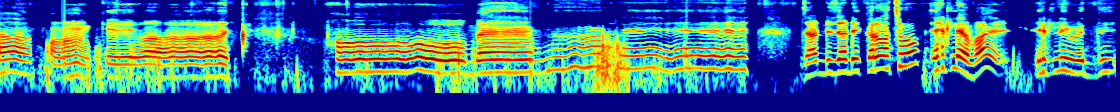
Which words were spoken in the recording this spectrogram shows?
કીધા પણ કેવાય હો બેન રે જાડી જાડી કરો છો? એટલે ભાઈ, એટલી બધી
